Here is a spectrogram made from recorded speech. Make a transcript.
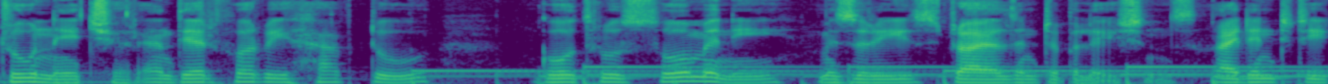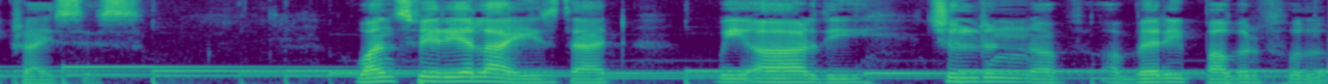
true nature, and therefore we have to go through so many miseries, trials, and tribulations, identity crisis. Once we realize that we are the children of a very powerful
